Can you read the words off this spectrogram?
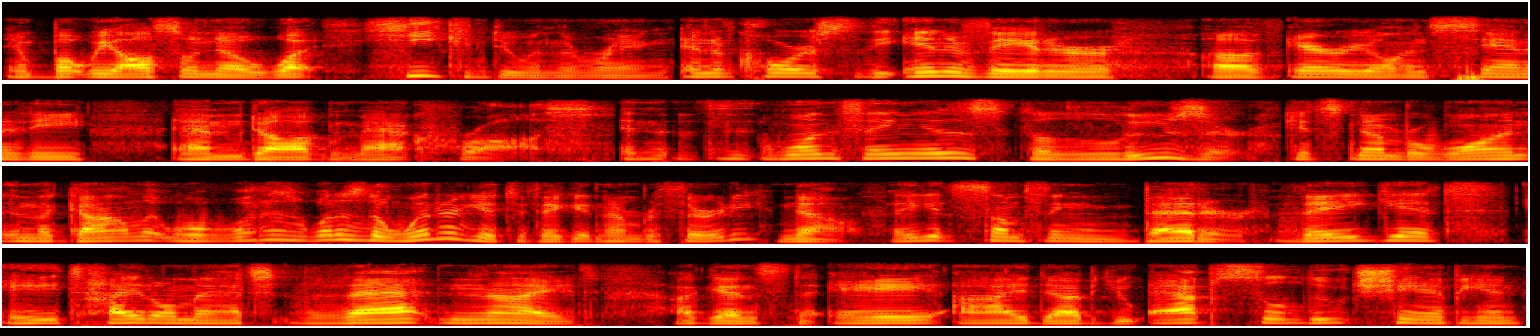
And, but we also know what he can do in the ring. And of course, the innovator of aerial insanity, M Dog Matt Cross. And one thing is, the loser gets number one in the gauntlet. Well, what is what does the winner get? Do they get number 30? No, they get something better. They get a title match that night against the AIW Absolute Champion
